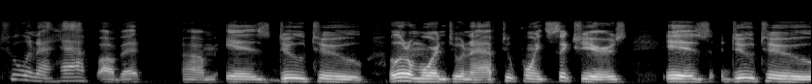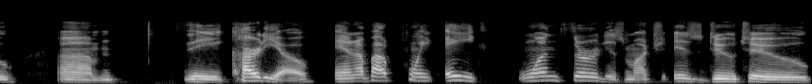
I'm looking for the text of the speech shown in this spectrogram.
two and a half of it um, is due to a little more than two and a half, 2.6 years is due to um, the cardio and about 0.8, one third as much is due to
